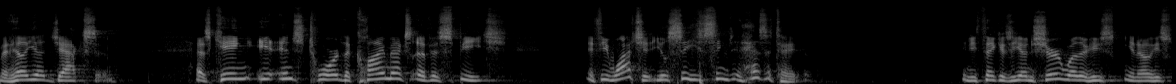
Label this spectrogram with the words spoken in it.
Mahalia Jackson. As King inched toward the climax of his speech, if you watch it, you'll see he seems to hesitate. And you think, is he unsure whether he's, you know, his,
